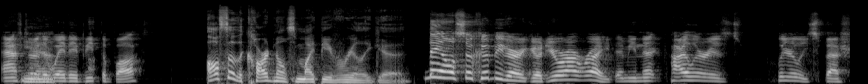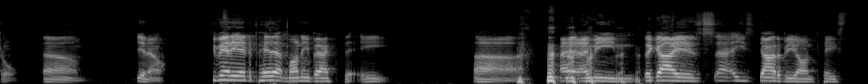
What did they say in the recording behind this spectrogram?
after yeah. the way they beat the Bucs. Also, the Cardinals might be really good. They also could be very good. You are right. I mean, that Kyler is clearly special. Um, you know, too bad he had to pay that money back to the A's. Uh, I, I, mean, the guy is uh, he's got to be on pace to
